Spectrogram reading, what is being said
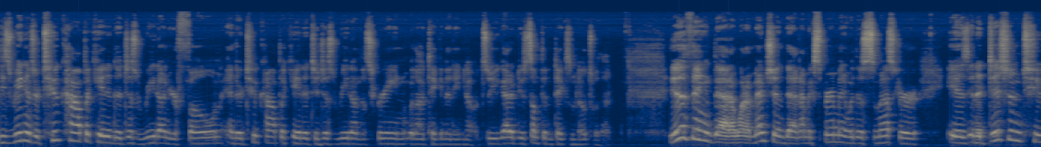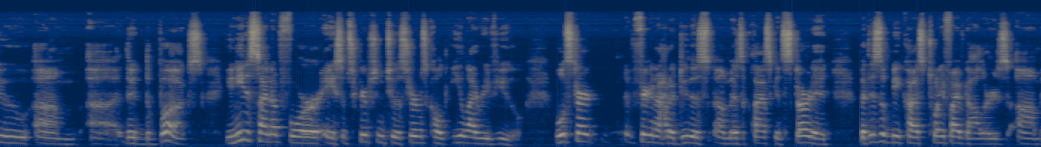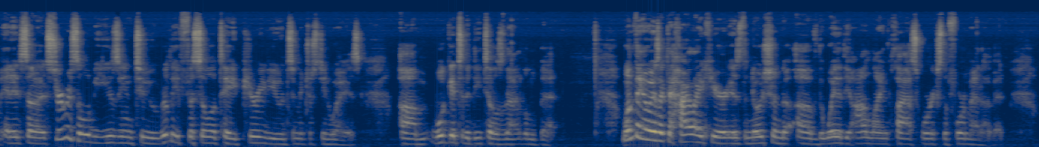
these readings are too complicated to just read on your phone and they're too complicated to just read on the screen without taking any notes. So you got to do something to take some notes with it. The other thing that I want to mention that I'm experimenting with this semester is in addition to um, uh, the, the books, you need to sign up for a subscription to a service called Eli Review. We'll start figuring out how to do this um, as the class gets started, but this will be cost $25 um, and it's a service that we'll be using to really facilitate peer review in some interesting ways um, we'll get to the details of that in a little bit one thing i always like to highlight here is the notion of the way that the online class works the format of it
